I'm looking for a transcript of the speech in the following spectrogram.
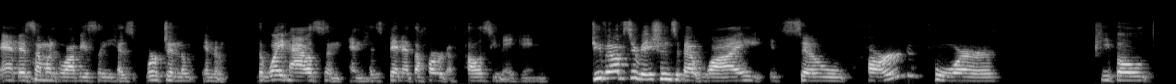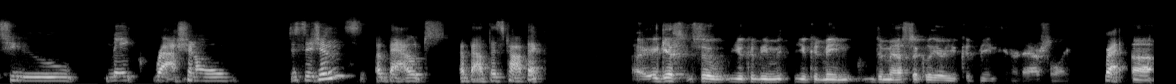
and as someone who obviously has worked in the in the White House and, and has been at the heart of policymaking, do you have observations about why it's so hard for people to make rational decisions about about this topic? I guess so. You could be you could mean domestically, or you could mean internationally. Right. Uh,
